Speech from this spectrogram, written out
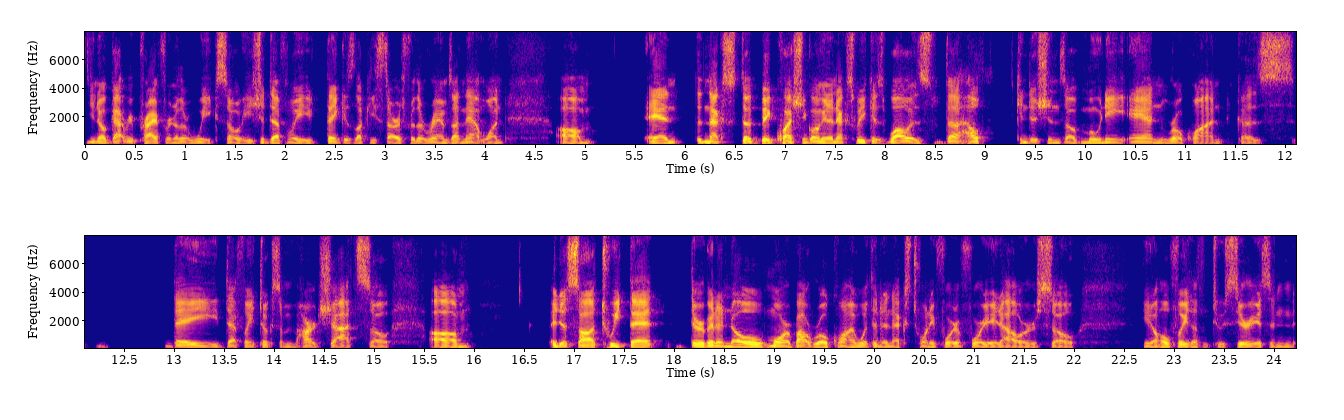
you know got reprieved for another week, so he should definitely thank his lucky stars for the Rams on that one. Um, and the next the big question going into next week as well is the health conditions of Mooney and Roquan because they definitely took some hard shots. So um, I just saw a tweet that they're going to know more about Roquan within the next 24 to 48 hours. So, you know, hopefully nothing too serious and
